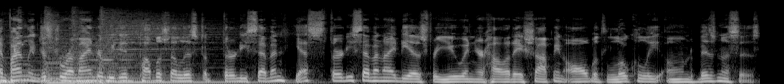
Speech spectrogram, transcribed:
And finally, just a reminder we did publish a list of 37, yes, 37 ideas for you and your holiday shopping, all with locally owned businesses.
